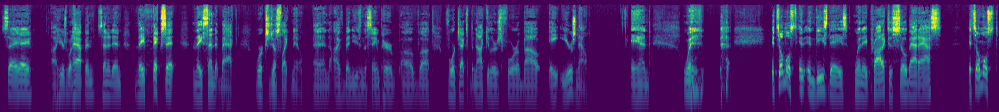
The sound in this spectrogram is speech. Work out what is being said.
say, hey, uh, here's what happened. Send it in. They fix it and they send it back. Works just like new. And I've been using the same pair of uh, Vortex binoculars for about eight years now. And when it's almost in, in these days, when a product is so badass, it's almost,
